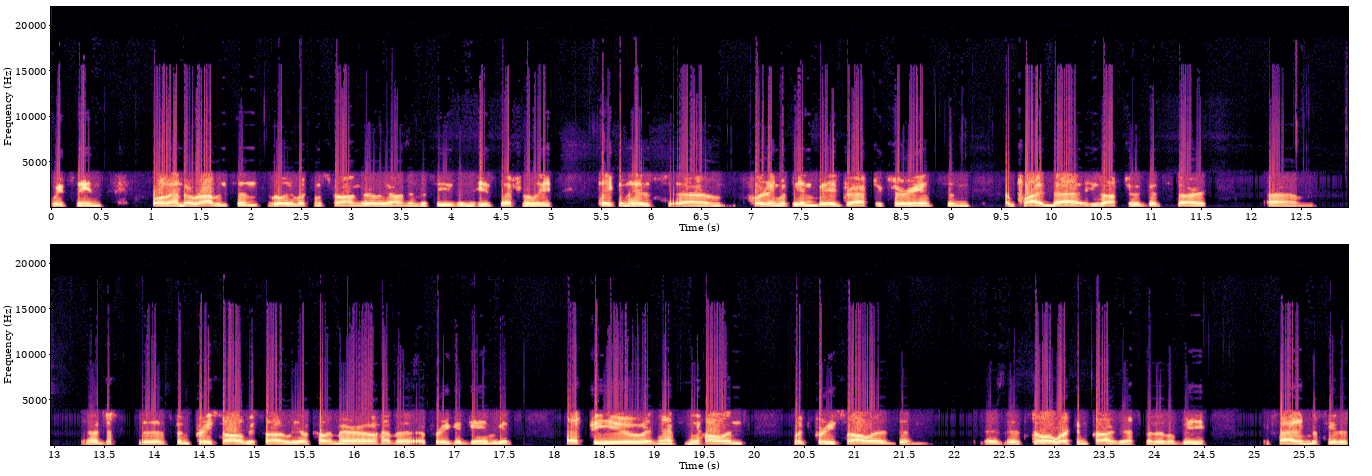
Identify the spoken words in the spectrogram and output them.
We've seen Orlando Robinson really looking strong early on in the season. He's definitely taken his um, flirting with the NBA draft experience and applied that. He's off to a good start. Um, just uh, it's been pretty solid. We saw Leo Colimerio have a, a pretty good game against FPU, and Anthony Holland looked pretty solid. And it, it's still a work in progress, but it'll be exciting to see this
